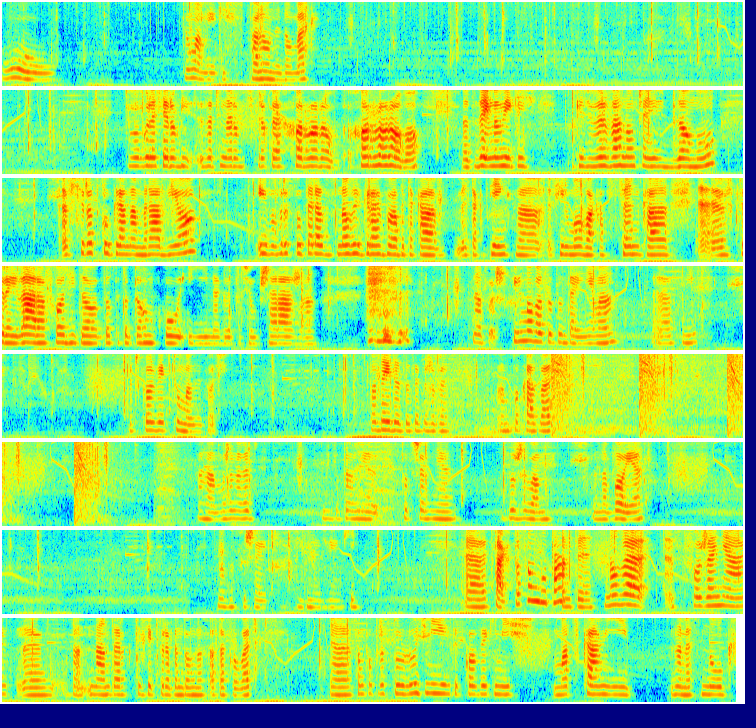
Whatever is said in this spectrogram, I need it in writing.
Uuu. Tu mamy jakiś spalony domek. Tu w ogóle się robi, zaczyna robić trochę horrorowo. horrorowo. No tutaj mamy jakieś, jakąś wyrwaną część domu. W środku gra nam radio. I po prostu teraz w nowych grach byłaby taka, taka piękna filmowa cutscenka, e, w której Lara wchodzi do, do tego domku i nagle coś się przeraża. no cóż, filmowo to tutaj nie ma. Teraz nic. Aczkolwiek tu mamy coś. Podejdę do tego, żeby wam pokazać. Aha, może nawet zupełnie potrzebnie zużyłam te naboje. Znowu słyszę jakieś dziwne dźwięki. E, tak, to są mutanty. Nowe stworzenia e, na Antarktydzie, które będą nas atakować. E, są po prostu ludźmi, tylko z jakimiś mackami zamiast nóg,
